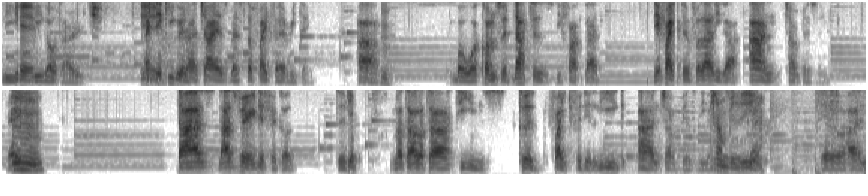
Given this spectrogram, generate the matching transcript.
league, Yeah. league out of reach. Yeah. I think he's gonna try his best to fight for everything. Um, Hmm. but what comes with that is the fact that they fighting for La Liga and Champions League, right? Mhm. That's that's very difficult. To, Yep. Not a lot of teams could fight for the league and Champions League. Champions League, yeah. You know, and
